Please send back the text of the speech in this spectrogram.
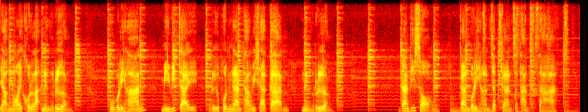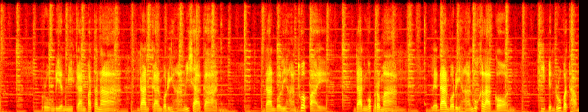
อย่างน้อยคนละหนึ่งเรื่อง ผู้บริหารมีวิจัยหรือผลงานทางวิชาการหนึ่งเรื่อง ด้านที่ 2 การบริหารจัดการสถานศึกษา โรงเรียนมีการพัฒนา ด้านการบริหารวิชาการ ด้านบริหารทั่วไป ด้านงบประมาณ และด้านบริหารบุคลากรที่เป็นรูปธรรม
